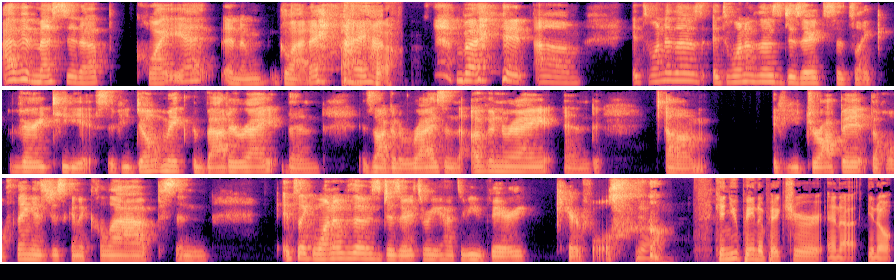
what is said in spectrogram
I haven't messed it up quite yet, and I'm glad I, I have. but um, it's one of those it's one of those desserts that's like very tedious if you don't make the batter right then it's not going to rise in the oven right and um, if you drop it the whole thing is just going to collapse and it's like one of those desserts where you have to be very careful yeah Can you paint a picture? And uh, you know,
